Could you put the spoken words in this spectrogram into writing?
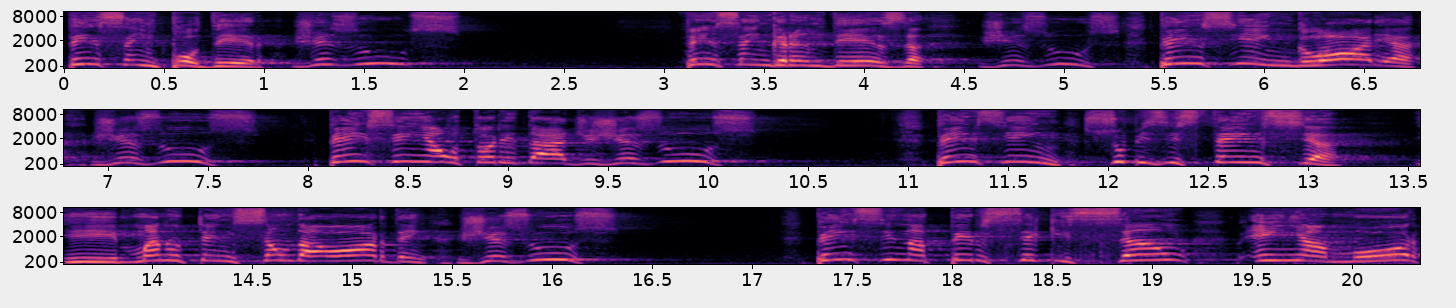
Pensa em poder, Jesus. Pensa em grandeza, Jesus. Pense em glória, Jesus. Pense em autoridade, Jesus. Pense em subsistência e manutenção da ordem, Jesus. Pense na perseguição em amor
